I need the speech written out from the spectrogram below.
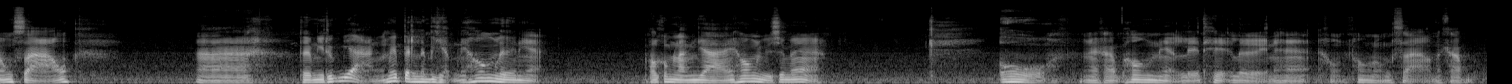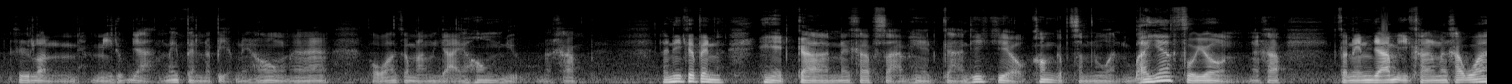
น้องสาว อ่า เธอมีทุกอย่างไม่เป็นระเบียบในห้องเลยเนี่ย เพราะกำลังย้ายห้องอยู่ใช่ไหมโอ้ นะครับ ห้องเนี่ยเละเทะเลยนะฮะของห้องน้องสาวนะครับ คือหล่อนมีทุกอย่างไม่เป็นระเบียบในห้องนะฮะเพราะว่ากำลังย้ายห้องอยู่นะครับและนี่ก็เป็นเหตุการณ์นะครับสามเหตุการณ์ที่เกี่ยวข้องกับสำนวน b a y a f o y o n นะครับก็เน้นย้ำอีกครั้งนะครับว่า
